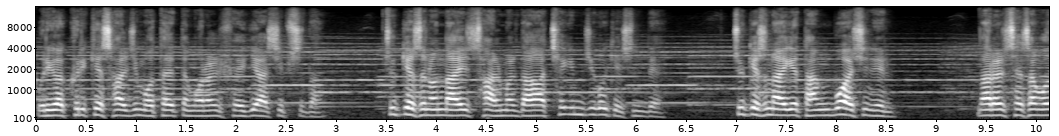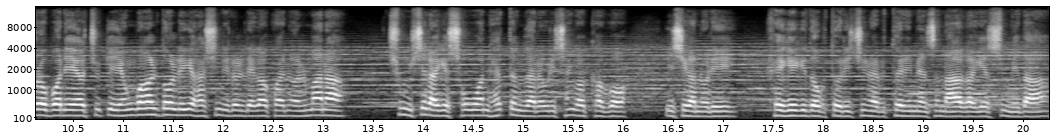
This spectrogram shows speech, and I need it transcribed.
우리가 그렇게 살지 못하였던 오늘 회개하십시다. 주께서는 나의 삶을 다 책임지고 계신데 주께서 나에게 당부하신 일, 나를 세상으로 보내어 주께 영광을 돌리게 하신 일을 내가 과연 얼마나 충실하게 소원했던가를 우리 생각하고 이 시간 우리 회개 기도부터 우리 주님 앞에 드리면서 나아가겠습니다.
